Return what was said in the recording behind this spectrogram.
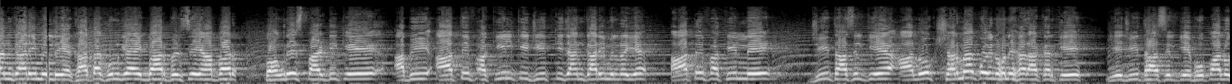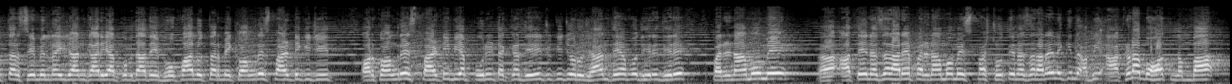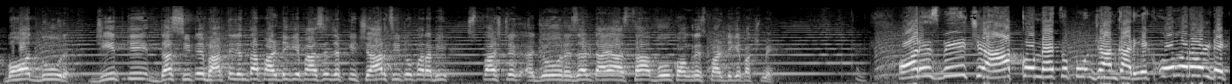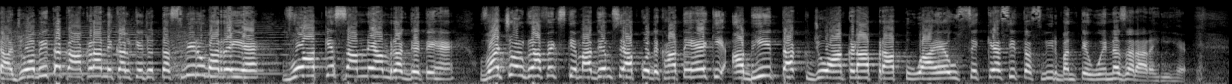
जानकारी मिल रही है। खाता खुल गया एक बार फिर से यहाँ पर। कांग्रेस पार्टी के अभी आतिफ अकील की जीत की जानकारी मिल रही है। आतिफ अकील ने जीत हासिल की है। आलोक शर्मा को इन्होंने हरा करके ये जीत हासिल की है। भोपाल उत्तर से मिल रही जानकारी आपको बता दें। भोपाल उत्तर में कांग्रेस पार्टी की जीत और कांग्रेस पार्टी भी अब पूरी टक्कर दे रही चूँकि जो रुझान थे वो धीरे धीरे परिणामों में आते नज़र आ रहे हैं, परिणामों में स्पष्ट होते नज़र आ रहे हैं, लेकिन अभी आंकड़ा बहुत लंबा, बहुत दूर। जीत की 10 सीटें भारतीय जनता पार्टी के पास है, जबकि चार सीटों पर अभी स्पष्ट जो रिज़ल्ट आया आज था, वो कांग्रेस पार्टी के पक्ष में। और इस बीच आपको महत्वपूर्ण जानकारी, एक ओवरऑल डेटा जो अभी तक आंकड़ा निकल के जो तस्वीर उभर रही है, वो आपके सामने हम रख देते हैं। वर्चुअल ग्राफिक्स के माध्यम से आपको दिखाते हैं कि अभी तक जो आंकड़ा प्राप्त हुआ है, उससे कैसी तस्वीर बनते हुए नज़र आ रही है।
